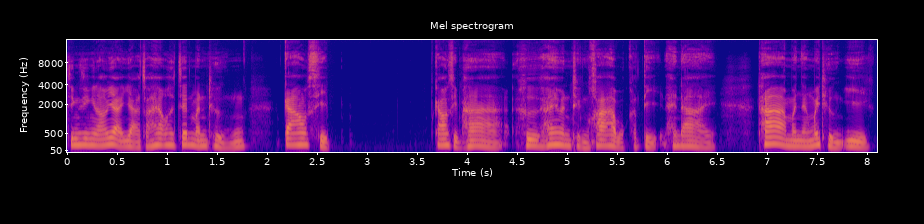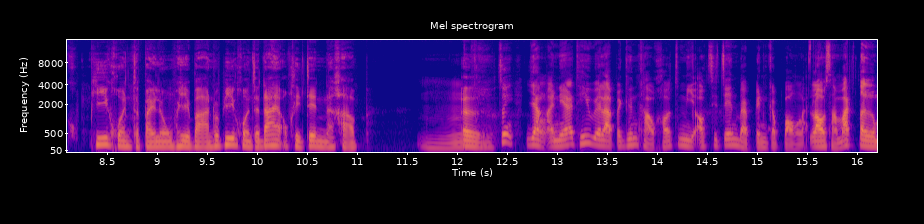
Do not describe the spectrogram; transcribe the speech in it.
จริง ๆ แล้วอยากอยากจะให้ออกซิเจนมันถึง 90 95 คือให้มันถึงค่าปกติให้ได้ ถ้ามันยังไม่ถึงอีก พี่ควรจะไปโรงพยาบาลเพราะพี่ควรจะได้ออกซิเจนนะครับเออ ซึ่งอย่างอันเนี้ยที่เวลาไปขึ้นเขาเขาจะมีออกซิเจนแบบเป็นกระป๋องอะเราสามารถเติม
